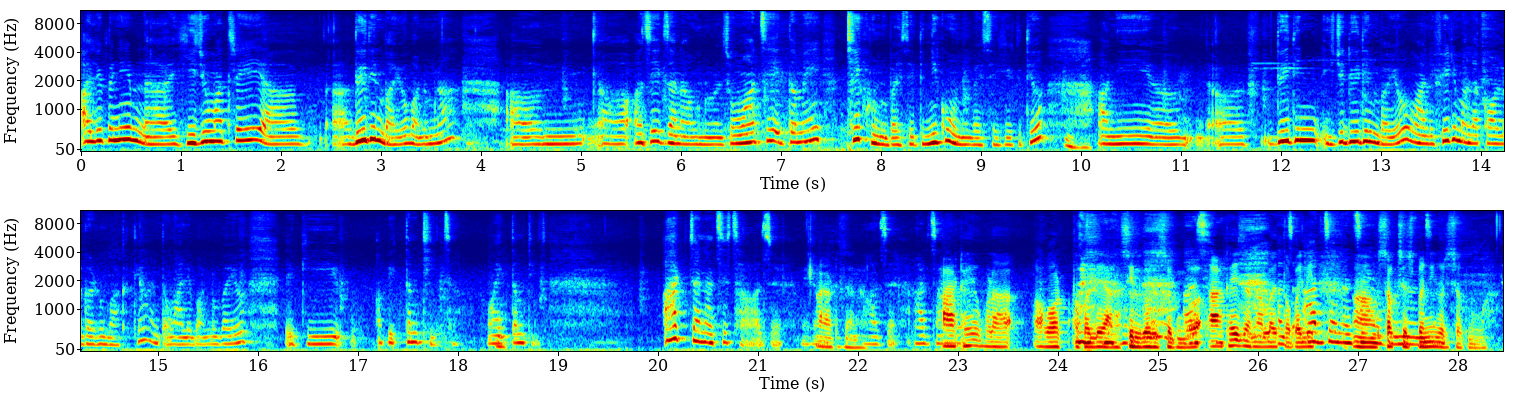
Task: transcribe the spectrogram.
अहिले पनि हिजो मात्रै दुई दिन भयो भनौँ न। अझै एकजना हुनुहुन्छ। उहाँ चाहिँ एकदमै ठिक हुनु भइसकेको थियो निको हुनु भइसकेको थियो अनि दुई दिन हिजो दुई दिन भयो उहाँले फेरि मलाई कल गर्नुभएको थियो। अन्त उहाँले भन्नुभयो कि अब एकदम ठिक छ। उहाँ एकदम ठिक छ। आठजना चाहिँ छ हजुर। आठजना। हजुर आठैवटा अवार्ड तपाईँले हासिल गरिसक्नुभयो। आठैजनालाई तपाईँले सक्सेस पनि गरिसक्नुभयो।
